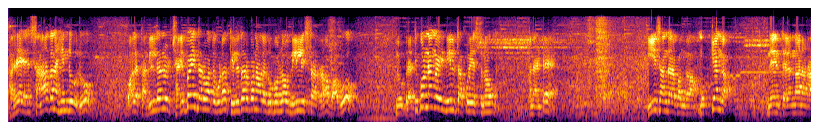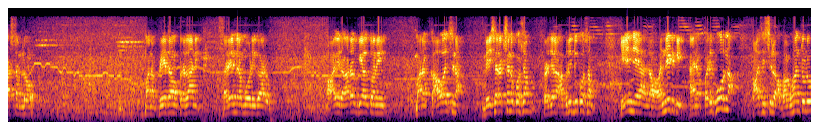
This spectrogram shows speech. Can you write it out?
అరే సనాతన హిందువులు వాళ్ళ తల్లిదండ్రులు చనిపోయిన తర్వాత కూడా తిలతర్పణాల రూపంలో నీళ్ళు ఇస్తారా బాబు? నువ్వు బ్రతికుండంగా ఈ నీళ్ళు తక్కువ చేస్తున్నావు అని అంటే ఈ సందర్భంగా ముఖ్యంగా నేను తెలంగాణ రాష్ట్రంలో మన ప్రియతమ ప్రధాని నరేంద్ర మోడీ గారు ఆయుర ఆరోగ్యాలతోని మనకు కావాల్సిన దేశ రక్షణ కోసం ప్రజల అభివృద్ధి కోసం ఏం చేయాలో అన్నిటికీ ఆయన పరిపూర్ణ ఆశీస్సులు. ఆ భగవంతుడు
